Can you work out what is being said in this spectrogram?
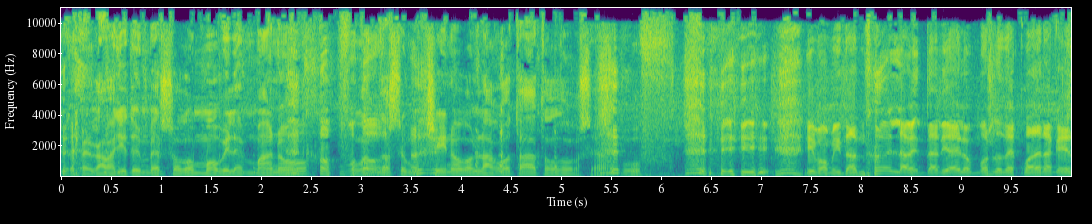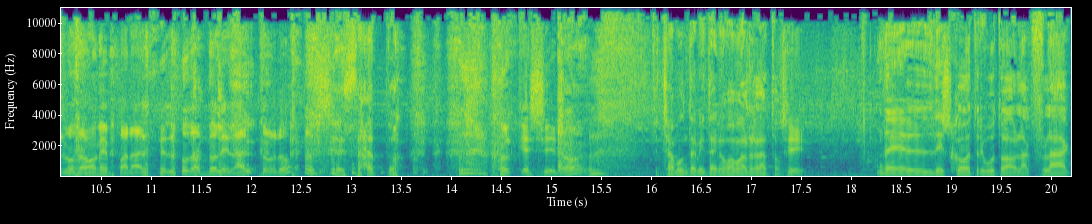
Pero caballito inverso con móvil en mano, fumándose un chino con la gota, todo. O sea, uff. y, y vomitando en la ventanilla de los mozos de escuadra que rodaban en paralelo dándole el alto, ¿no? Exacto. Porque si no... Echamos un temita y nos vamos al relato. Sí. Del disco tributo a Black Flag,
